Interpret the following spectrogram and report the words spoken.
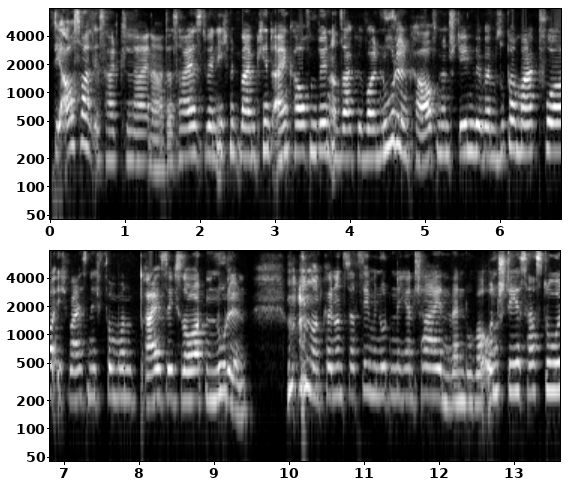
die Auswahl ist halt kleiner. Das heißt, wenn ich mit meinem Kind einkaufen bin und sage, wir wollen Nudeln kaufen, dann stehen wir beim Supermarkt vor, ich weiß nicht, 35 Sorten Nudeln und können uns da zehn Minuten nicht entscheiden. Wenn du bei uns stehst, hast du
